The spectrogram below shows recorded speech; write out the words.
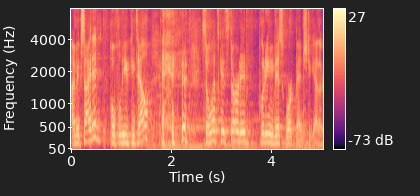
I'm excited, hopefully you can tell. so let's get started putting this workbench together.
